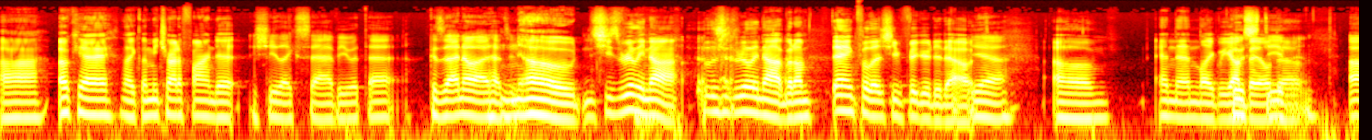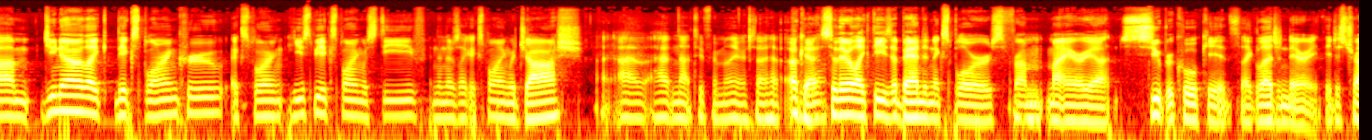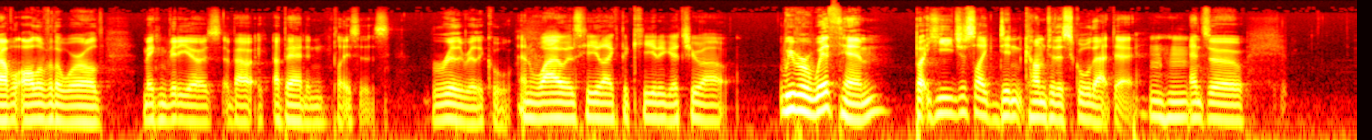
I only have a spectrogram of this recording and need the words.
"Uh, okay. Like, let me try to find it. Is she like savvy with that? Because I know I'd have to. No, she's really not. she's really not, but I'm thankful that she figured it out. Yeah. Um and then like we got Who's bailed Steven? out. Um, do you know like the exploring crew? Exploring. He used to be exploring with Steve, and then there's like exploring with Josh. I, I'm not too familiar, so I'd have to. Okay, so they're like these abandoned explorers from Mhm. my area. Super cool kids, like legendary. They just travel all over the world making videos about abandoned places. Really, really cool. And why was he like the key to get you out? We were with him, but he just like didn't come to the school that day. Mm-hmm. And so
